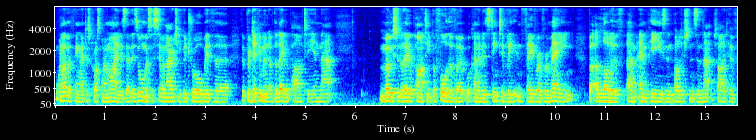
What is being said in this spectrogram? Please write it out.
One other thing I just crossed my mind is that there's almost a similarity you could draw with the, the predicament of the Labour Party in that most of the Labour Party before the vote were kind of instinctively in favour of Remain, but a lot of um, MPs and politicians in that side have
